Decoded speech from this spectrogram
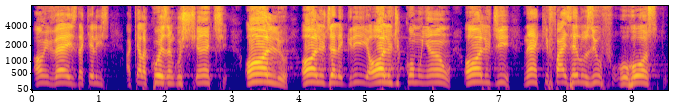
ao invés daqueles, aquela coisa angustiante, óleo, óleo de alegria, óleo de comunhão, óleo de, né, que faz reluzir o, o rosto,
